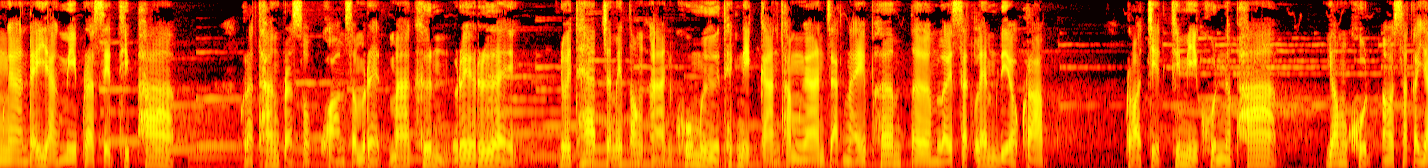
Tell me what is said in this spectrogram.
ำงานได้อย่างมีประสิทธิภาพ กระทั่งประสบความสำเร็จมากขึ้นเรื่อยๆ โดยแทบจะไม่ต้องอ่านคู่มือเทคนิคการทำงานจากไหนเพิ่มเติมเลยสักเล่มเดียวครับ เพราะจิตที่มีคุณภาพ ย่อมขุดเอาศักย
